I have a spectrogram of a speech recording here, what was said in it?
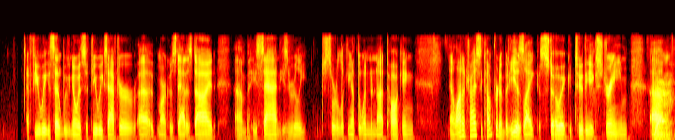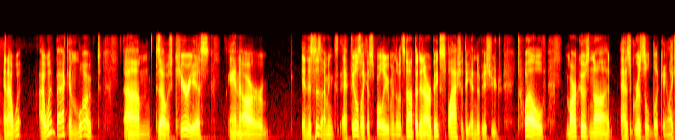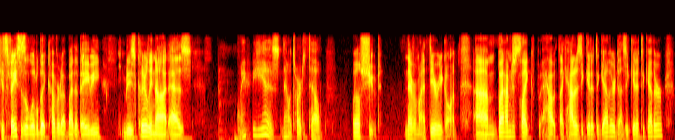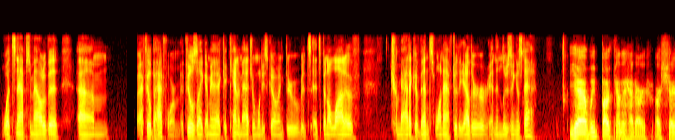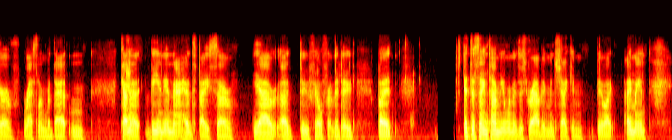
a few weeks said we know it's a few weeks after uh, Marco's dad has died, um, but he's sad. He's really just sort of looking out the window, not talking. And Alana tries to comfort him, but he is like stoic to the extreme. Um, Yeah. And I went, I went back and looked because I was curious. And our, and this is, I mean, it feels like a spoiler even though it's not. But in our big splash at the end of issue twelve, Marco's not as grizzled looking. Like his face is a little bit covered up by the baby, but he's clearly not as. Maybe he is. Now it's hard to tell. Well, shoot. Never mind. Theory gone. Um, but I'm just like, how like how does he get it together? Does he get it together? What snaps him out of it? Um, I feel bad for him. It feels like I mean I, I can't imagine what he's going through. It's it's been a lot of traumatic events one after the other, and then losing his dad. yeah, we both kind of had our our share of wrestling with that and kind of being in that headspace. So yeah, I, I do feel for the dude, but at the same time, you want to just grab him and shake him, be like, "Hey, man,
